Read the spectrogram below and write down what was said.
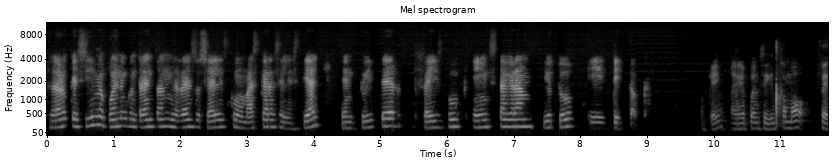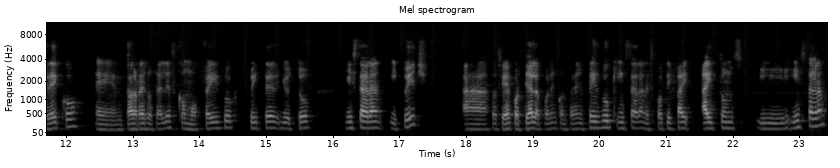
Claro que sí, me pueden encontrar en todas mis redes sociales como Máscara Celestial, en Twitter, Facebook, Instagram, YouTube y TikTok. Ok, a mí me pueden seguir como Fedeco en todas las redes sociales como Facebook, Twitter, YouTube, Instagram y Twitch. A Sociedad Deportiva la pueden encontrar en Facebook, Instagram, Spotify, iTunes y Instagram.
